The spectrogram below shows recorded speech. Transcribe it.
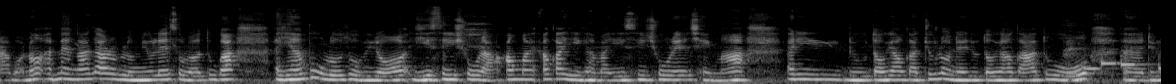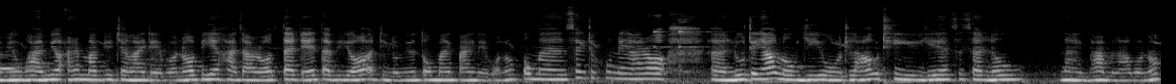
တာပေါ့နော်အမှန်ကားကြတော့ဘယ်လိုမျိုးလဲဆိုတော့သူကအရန်ပူလို့ဆိုပြီးတော့ရေစင်းရှိုးတာအောက်မအောက်ကရေကန်မှာရေစင်းရှိုးတဲ့အချိန်မှာအဲ့ဒီလူ၃ယောက်ကကျူးလွန်တဲ့လူ၃ယောက်ကသူ့ကိုအဲဒီလိုမျိုးဝိုင်းပြီးတော့အာရမပြုတ်ကျင်လိုက်တယ်ပေါ့နော်ပြီးတဲ့ခါကျတော့တတ်တယ်တက်ပြီးတော့ဒီလိုမျိုး၃ပိုင်းပိုင်းတယ်ပေါ့နော်ပုံမှန်စိတ်တစ်ခုနဲ့ကတော့အဲလူတစ်ယောက်လုံးကြီးကိုဒီလောက်အထိရဲရဲဆက်ဆက်လုံးနိုင်ပါမလားပေါ့နော်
